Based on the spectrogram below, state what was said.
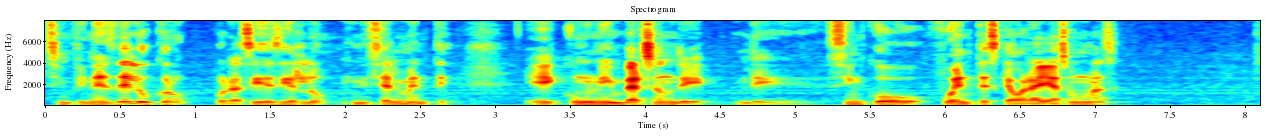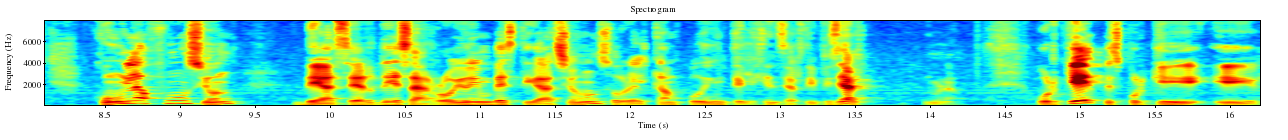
sin fines de lucro, por así decirlo, inicialmente, eh, con una inversión de, de, cinco fuentes, que ahora ya son más, con la función de hacer desarrollo e investigación sobre el campo de inteligencia artificial. ¿Por qué? Pues porque eh,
